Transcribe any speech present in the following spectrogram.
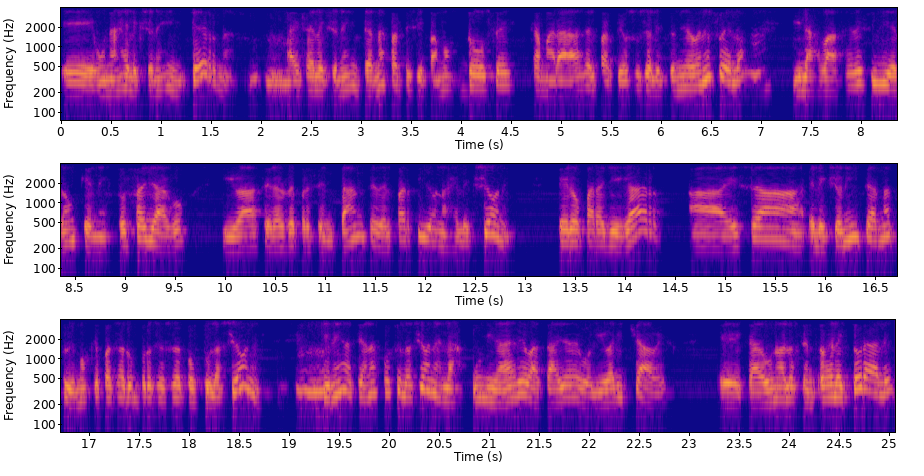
eh, unas elecciones internas. A esas elecciones internas participamos 12 camaradas del Partido Socialista Unido de Venezuela y las bases decidieron que Néstor Sayago iba a ser el representante del partido en las elecciones. Pero para llegar a esa elección interna tuvimos que pasar un proceso de postulaciones. ¿Quiénes hacían las postulaciones? Las unidades de batalla de Bolívar y Chávez, eh, cada uno de los centros electorales,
